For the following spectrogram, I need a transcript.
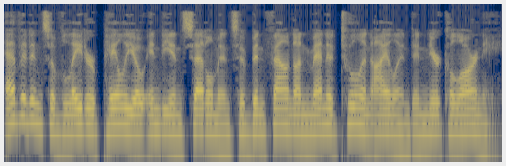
Evidence of later Paleo-Indian settlements have been found on Manitoulin Island and near Killarney.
